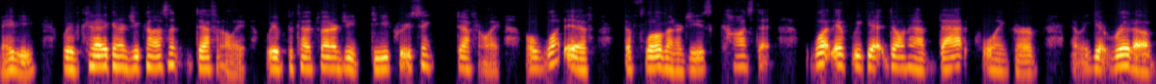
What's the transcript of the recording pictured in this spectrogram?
Maybe. We have kinetic energy constant? Definitely. We have potential energy decreasing? Definitely. Well, what if the flow of energy is constant? What if we get don't have that cooling curve and we get rid of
